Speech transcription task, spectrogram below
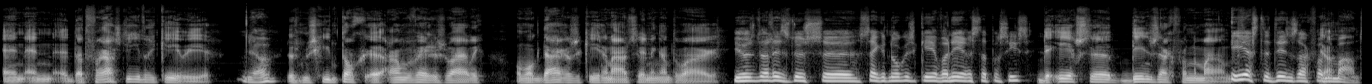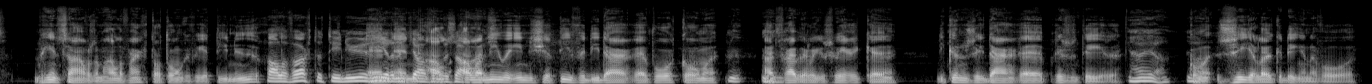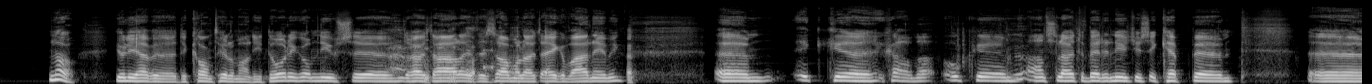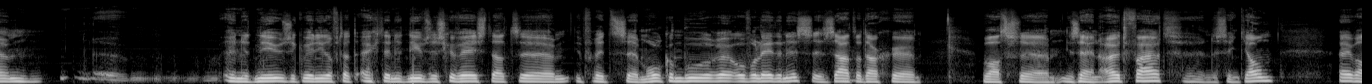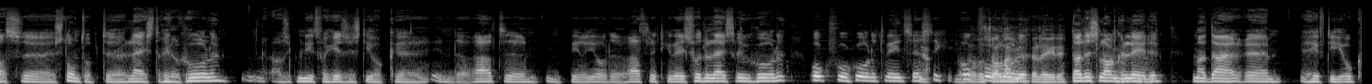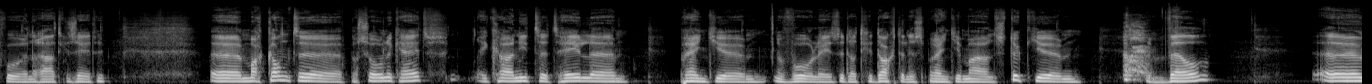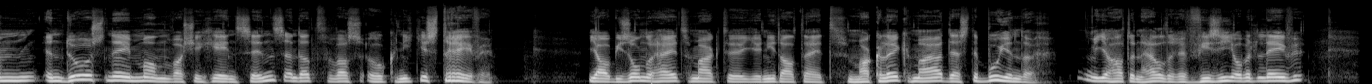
En, en uh, dat verrast iedere keer weer. Ja. Dus misschien toch aanbevelenswaardig om ook daar eens een keer een uitzending aan te wagen. Juist, dat is dus, eh, zeg het nog eens een keer, wanneer is dat precies? De eerste dinsdag van de maand. Eerste dinsdag van Ja. de maand. Begint s'avonds om half acht tot ongeveer tien uur. Half acht tot tien uur hier in het Jan van al- alle nieuwe initiatieven die daar eh, voortkomen uit vrijwilligerswerk, eh, die kunnen zich daar eh, presenteren. Ja, ja. Er komen zeer leuke dingen naar voren. Nou, jullie hebben de krant helemaal niet nodig om nieuws eruit te halen. Het is allemaal uit eigen waarneming. Ehm, ik ga me ook aansluiten bij de nieuwtjes. Ik heb eh, ehm, eh, in het nieuws, ik weet niet of dat echt in het nieuws is geweest, dat eh, Frits eh, Molkenboer eh, overleden is. Zaterdag was zijn uitvaart, de Sint-Jan. Hij was, stond op de lijst Riel. Als ik me niet vergis is hij ook in de raad, een periode raadslid geweest voor de lijst Riel. Ook voor Goorlen 62. Ja, ook dat is voor al lang geleden. Dat is lang geleden. Maar daar heeft hij ook voor in de raad gezeten. Eh, markante persoonlijkheid. Ik ga niet het hele prentje voorlezen, dat gedachtenisprentje, maar een stukje wel. Ehm, een doorsnee man was je geen zins en dat was ook niet je streven. Jouw bijzonderheid maakte je niet altijd makkelijk, maar des te boeiender. Je had een heldere visie op het leven.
